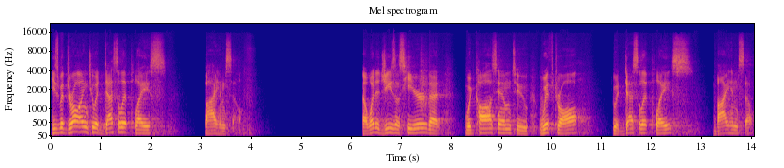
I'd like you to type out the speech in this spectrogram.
he's withdrawing to a desolate place by himself. Now, what did Jesus hear that would cause him to withdraw to a desolate place by himself?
